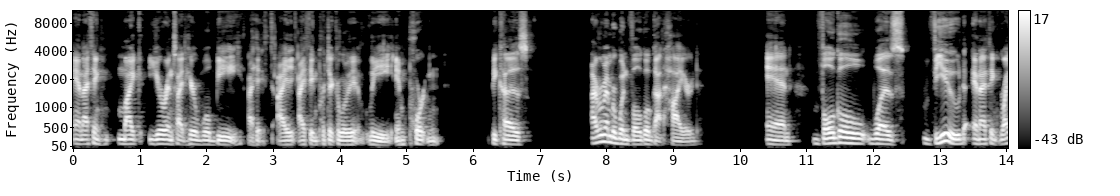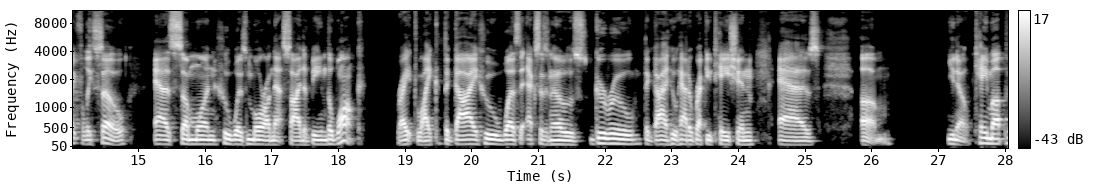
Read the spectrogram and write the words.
and I think Mike, your insight here will be, I I, I think particularly important because I remember when Vogel got hired, and Vogel was viewed, and I think rightfully so, as someone who was more on that side of being the wonk, right? Like the guy who was the X's and O's guru, the guy who had a reputation as um, you know, came up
